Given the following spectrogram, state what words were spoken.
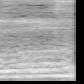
Oh,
